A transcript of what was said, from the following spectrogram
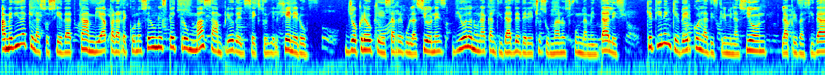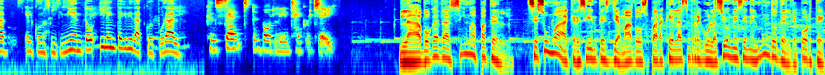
a medida que la sociedad cambia para reconocer un espectro más amplio del sexo y el género. Yo creo que esas regulaciones violan una cantidad de derechos humanos fundamentales que tienen que ver con la discriminación, la privacidad, el consentimiento y la integridad corporal. La abogada Sima Patel se suma a crecientes llamados para que las regulaciones en el mundo del deporte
